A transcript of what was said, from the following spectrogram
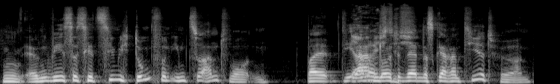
hm, irgendwie ist das jetzt ziemlich dumm von ihm zu antworten. Weil die Ja, anderen richtig. Leute werden das garantiert hören.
